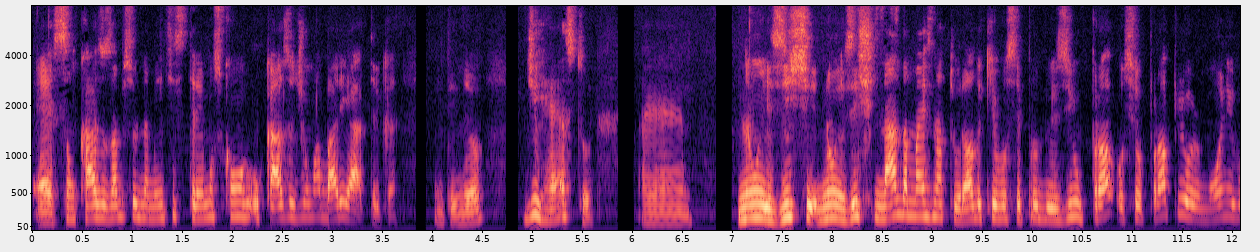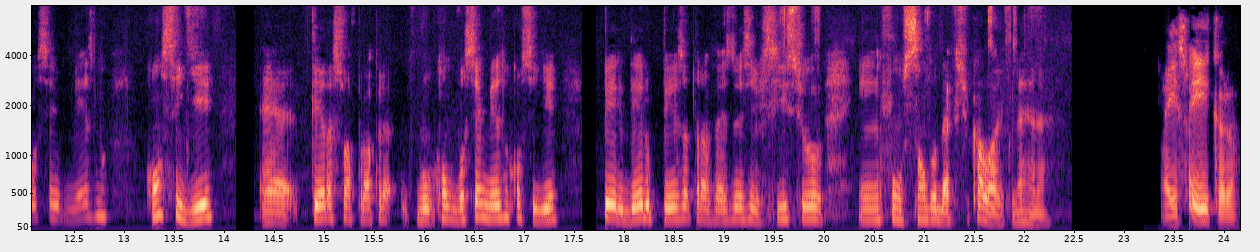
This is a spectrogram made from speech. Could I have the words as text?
É, são casos absurdamente extremos, como o caso de uma bariátrica, entendeu? De resto, é, não existe não existe nada mais natural do que você produzir o, o seu próprio hormônio e você mesmo conseguir é, ter a sua própria você mesmo conseguir perder o peso através do exercício em função do déficit calórico, né, Renan? É isso aí, cara.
